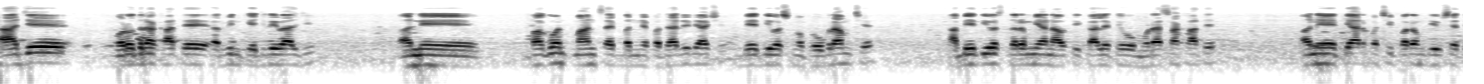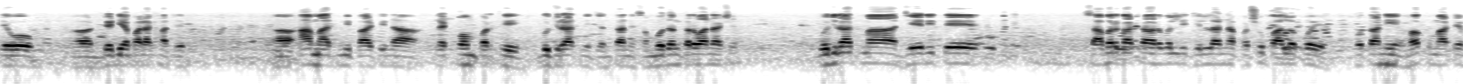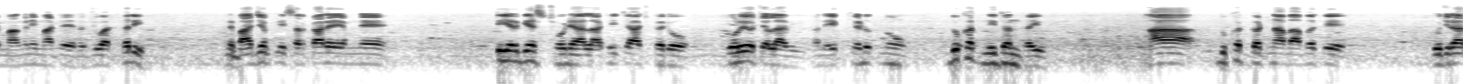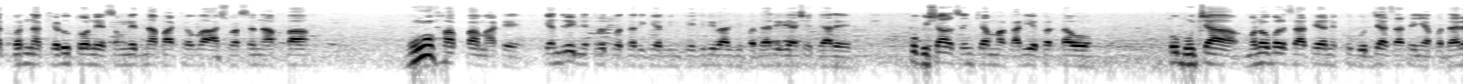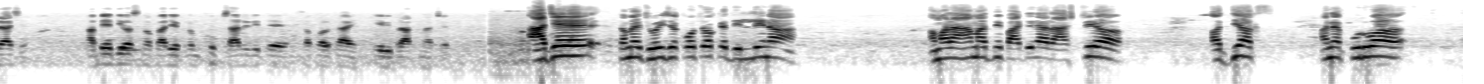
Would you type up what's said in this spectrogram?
આજે વડોદરા ખાતે અરવિંદ કેજરીવાલજી અને ભગવંત માન સાહેબ બંને પધારી રહ્યા છે. બે દિવસનો પ્રોગ્રામ છે. આ બે દિવસ દરમિયાન આવતીકાલે તેઓ મોડાસા ખાતે અને ત્યાર પછી પરમ દિવસે તેઓ ડેડિયાપાડા ખાતે આમ આદમી પાર્ટીના પ્લેટફોર્મ પરથી ગુજરાતની જનતાને સંબોધન કરવાના છે. ગુજરાતમાં જે રીતે સાબરકાંઠા અરવલ્લી જિલ્લાના પશુપાલકોએ પોતાની હક માટે, માંગણી માટે રજૂઆત કરી અને ભાજપની સરકારે એમને ટીયર ગેસ છોડ્યા, લાઠીચાર્જ કર્યો, ગોળીઓ ચલાવી અને એક ખેડૂતનું દુઃખદ નિધન થયું. આ દુઃખદ ઘટના બાબતે ગુજરાતભરના ખેડૂતોને સંવેદના પાઠવવા, આશ્વાસન આપવા, હૂંફ આપવા માટે કેન્દ્રીય નેતૃત્વ તરીકે અરવિંદ કેજરીવાલજી પધારી રહ્યા છે. ત્યારે ખૂબ વિશાળ સંખ્યામાં કાર્યકર્તાઓ ખૂબ ઊંચા મનોબળ સાથે અને ખૂબ ઊર્જા સાથે અહીંયા પધાર્યા છે. આ બે દિવસનો કાર્યક્રમ ખૂબ સારી રીતે સફળ થાય એવી પ્રાર્થના છે. આજે તમે જોઈ શકો છો કે દિલ્હીના અમારા આમ આદમી પાર્ટીના રાષ્ટ્રીય અધ્યક્ષ અને પૂર્વ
